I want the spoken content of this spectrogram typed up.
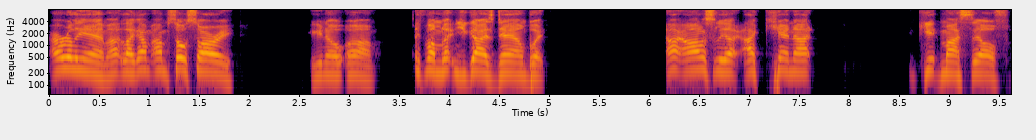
I really am. I, like I'm I'm so sorry, you know, um, if I'm letting you guys down, but I honestly I, I cannot get myself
